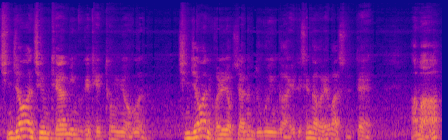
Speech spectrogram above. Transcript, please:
진정한 지금 대한민국의 대통령은 진정한 권력자는 누구인가 이렇게 생각을 해봤을 때 아마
